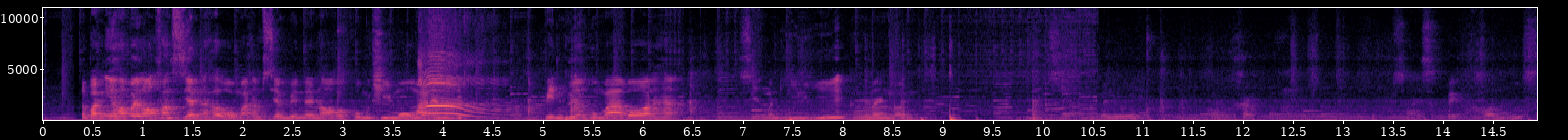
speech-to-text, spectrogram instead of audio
ๆ แต่วันนี้เขาไปร้องฟังเสียงนะครับผมว่าน้ำเสียงเป็นไดโนเพราะผมขี่โม่มาเนี่ยมันเปลี่ยนเรื่องผมว่าบอนะฮะเสียงมันดีหลีแม่งนอน คนอยู่ใส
